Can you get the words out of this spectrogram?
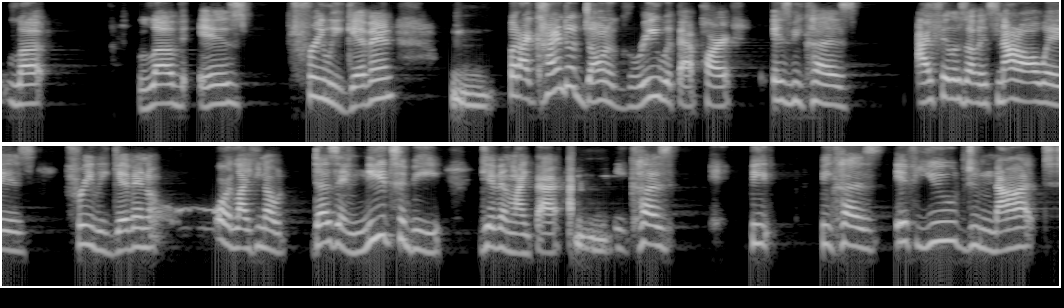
love love is freely given. Mm. But I kind of don't agree with that part is because I feel as though it's not always freely given or like, you know, doesn't need to be given like that mm. because be because if you do not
